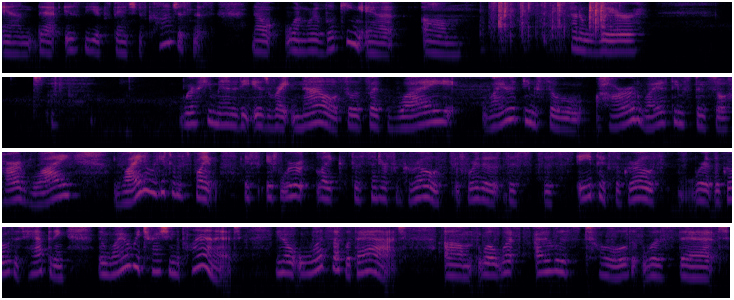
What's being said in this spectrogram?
and that is the expansion of consciousness. Now when we're looking at um kind of where where humanity is right now so it's like why why are things so hard? Why have things been so hard? Why why do we get to this point? If if we're like the center for growth if we're the this this apex of growth where the growth is happening then why are we trashing the planet? You know what's up with that? Um, well what i was told was that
